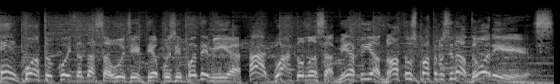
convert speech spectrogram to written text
Enquanto cuida da saúde em tempos de pandemia, aguarda o lançamento e anota os patrocinadores.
